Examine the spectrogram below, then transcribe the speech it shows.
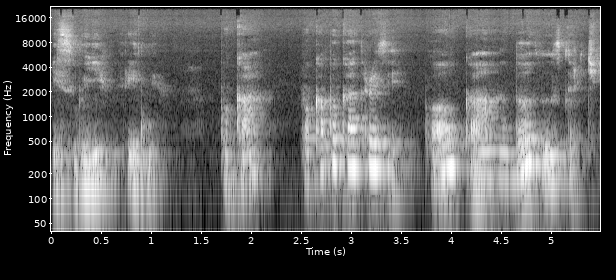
і своїх рідних. Пока, пока-пока, друзі. Пока, до зустрічі.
